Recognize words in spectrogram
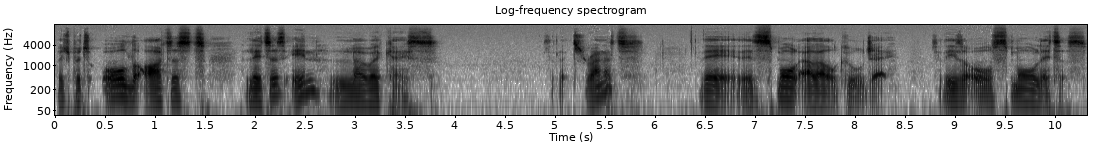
which puts all the artist's letters in lowercase. So let's run it. There, there's small LL Cool J. So these are all small letters.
